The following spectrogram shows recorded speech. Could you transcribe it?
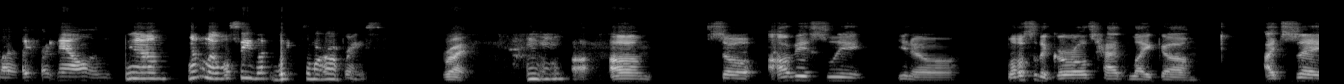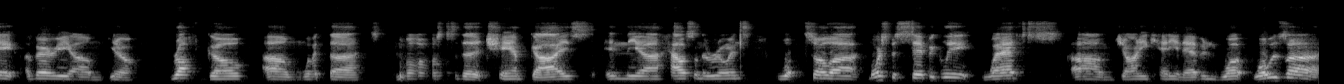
life right now. And yeah, I don't know. We'll see what what tomorrow brings. Right. Mm-hmm. Uh, um. So obviously, you know, most of the girls had like um, I'd say a very um, you know, rough go um, with uh, most of the champ guys in the uh, House on the Ruins. So, uh, more specifically, Wes, um, Johnny, Kenny, and Evan. What what was uh,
